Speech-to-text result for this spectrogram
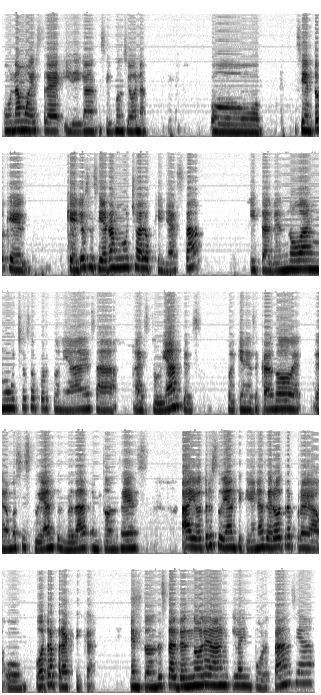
una muestra y digan si funciona. O siento que, que ellos se cierran mucho a lo que ya está y tal vez no dan muchas oportunidades a, a estudiantes porque en ese caso eh, éramos estudiantes, ¿verdad? Entonces, hay otro estudiante que viene a hacer otra prueba o otra práctica. Entonces, tal vez no le dan la importancia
